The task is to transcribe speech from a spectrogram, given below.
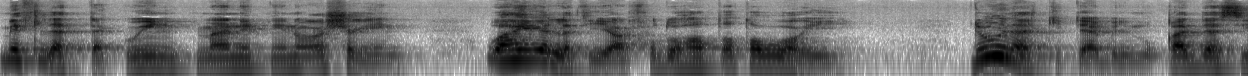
مثل التكوين 822 وهي التي يرفضها التطوري. دون الكتاب المقدس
